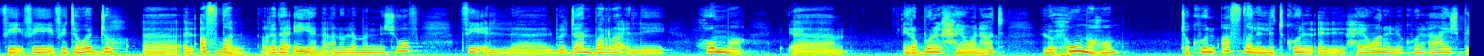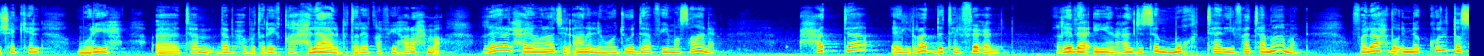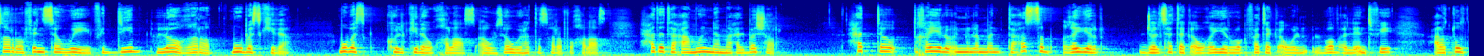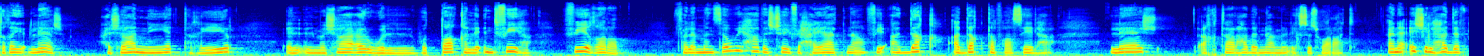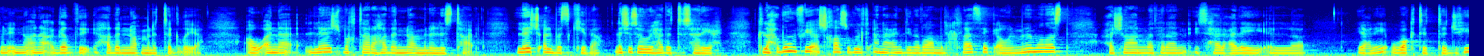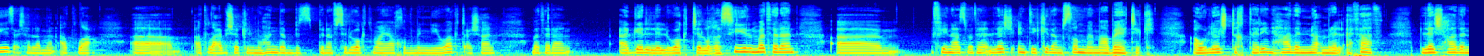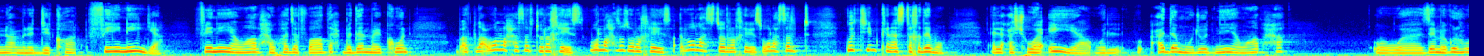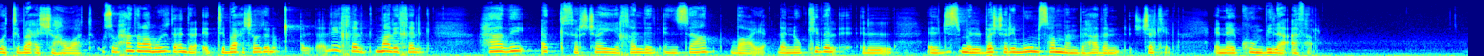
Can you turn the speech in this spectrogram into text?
في في في توجه آه، الأفضل غذائيا. لأنه لما نشوف في البلدان برا اللي هم يربون الحيوانات لحومهم تكون أفضل اللي تكون الحيوان اللي يكون عايش بشكل مريح آه تم ذبحه بطريقة حلال بطريقة فيها رحمة. غير الحيوانات الآن اللي موجودة في مصانع حتى ردة الفعل غذائيا على الجسم مختلفة تماما. فلاحظوا إن كل تصرف نسويه في الدين له غرض مو بس كذا مو بس كل كذا وخلاص أو سوي هالتصرف وخلاص. حتى تعاملنا مع البشر حتى تخيلوا إنه لما تعصب غير جلستك أو غير وقفتك أو الوضع اللي أنت فيه على طول تغير. ليش؟ عشان نية تغيير المشاعر والطاقة اللي أنت فيها. في غرض. فلما نسوي هذا الشيء في حياتنا في أدق أدق تفاصيلها. ليش أختار هذا النوع من الإكسسوارات؟ أنا إيش الهدف من إنه أنا أقضي هذا النوع من التقضية؟ أو أنا ليش مختارة هذا النوع من الستايل؟ ليش ألبس كذا؟ ليش أسوي هذا التساريح؟ تلاحظون في أشخاص يقولك أنا عندي نظام الكلاسيك أو ال minimalist عشان مثلا يسهل علي يعني وقت التجهيز عشان لما أطلع آه، أطلع بشكل مهندم بس بنفس الوقت ما ياخذ مني وقت عشان مثلا أقلل وقت الغسيل مثلا في ناس مثلا ليش انت كذا مصممة بيتك؟ أو ليش تختارين هذا النوع من الأثاث؟ ليش هذا النوع من الديكور؟ في نية في نية واضحة وهدف واضح بدل ما يكون بطلع والله حصلته رخيص والله حصلته رخيص والله حصلته رخيص والله حصلت قلت يمكن أستخدمه. العشوائية وعدم وجود نية واضحة وزي ما يقول هو اتباع الشهوات. وسبحان الله موجود عندنا اتباع الشهوات لي خلق؟ ما لي خلق؟ هذه أكثر شيء يخلي الإنسان ضايع لأنه كذا الجسم البشري مو مصمم بهذا الشكل إنه يكون بلا أثر.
